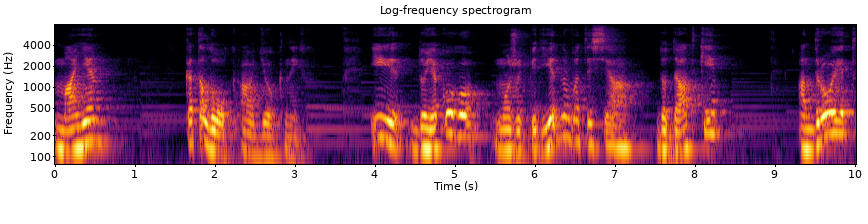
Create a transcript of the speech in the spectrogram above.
має каталог аудіокниг, і до якого можуть під'єднуватися додатки Android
